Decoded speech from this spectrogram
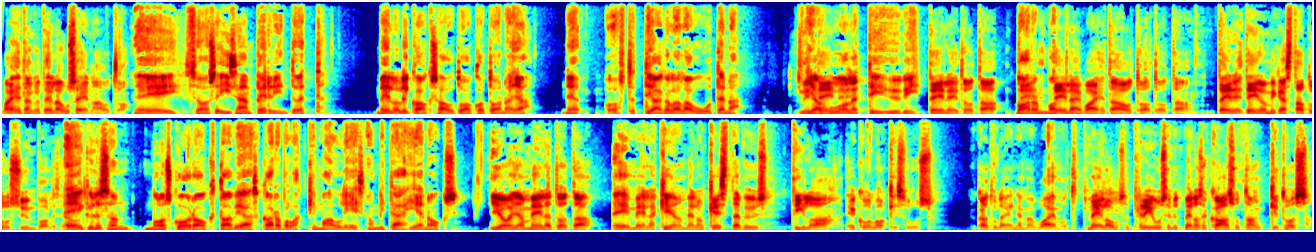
vaihetaanko teillä usein autoa? Ei, se on se isän perintö, että meillä oli kaksi autoa kotona ja ne ostettiin aika lailla uutena – niin ja teille, huolettiin hyvin. Teille ei, tuota, te, teillä ei vaiheta autoa, tuota, teille, teillä ei ole mikään statussymboli. Se ei, auto. kyllä se on, mulla on Skoda Octavia ja Skarvalakki-malli, ei siinä ole mitään hienouksia. Joo, ja meillä, tuota, ei meilläkin on, meillä on kestävyys, tilaa, ekologisuus, joka tulee enemmän vaimota. Meillä on ollut se Prius ja nyt meillä on se kaasutankki tuossa.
